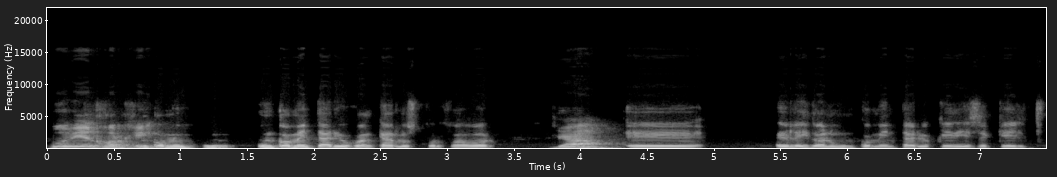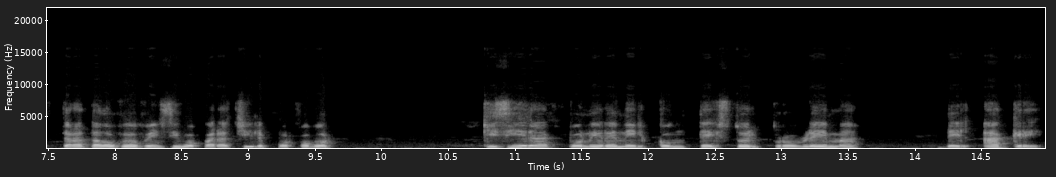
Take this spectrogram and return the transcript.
Muy bien, Jorge. Un, comentario, Juan Carlos, por favor. Ya. Eh, he leído algún comentario que dice que el tratado fue ofensivo para Chile. Por favor, quisiera poner en el contexto el problema del Acre,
